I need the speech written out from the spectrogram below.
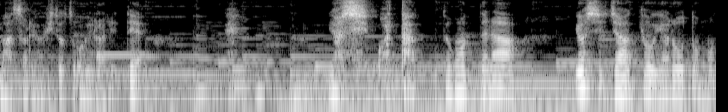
まあそれを一つ終えられてえよし終わったって思ったらよしじゃあ今日やろうと思っ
